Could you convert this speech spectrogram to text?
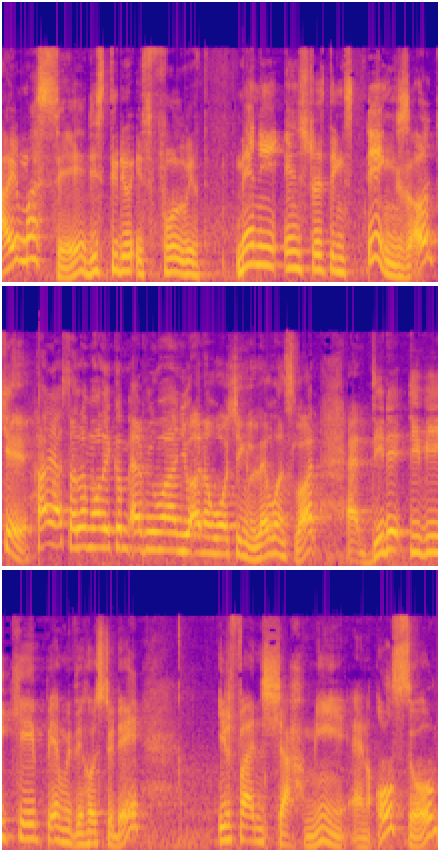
I must say this studio is full with many interesting things. Okay, hi, assalamualaikum everyone. You are now watching Level Slot at Didik TV KPM with the host today. Irfan Shahmi and also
